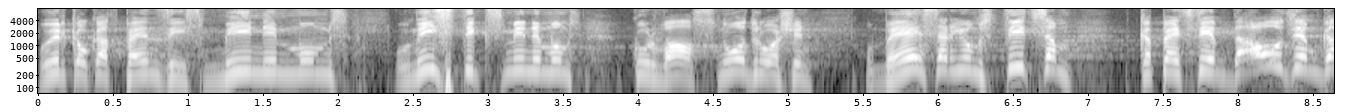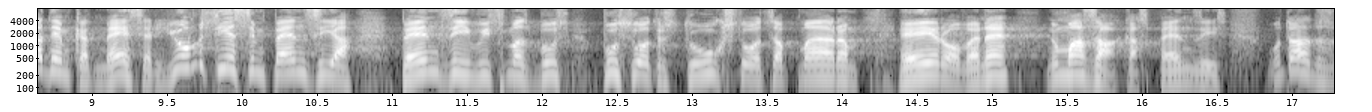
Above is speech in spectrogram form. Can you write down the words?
un ir kaut kāds pensijas minimums un iztiks minimums, kur valsts nodrošina. Un mēs ar jums ticam, ka pēc tiem daudziem gadiem, kad mēs ar jums iesim pensijā, pensija vismaz būs pusotrs tūkstots apmēram eiro vai ne? Nu, mazākās pensijas. Un tādas,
